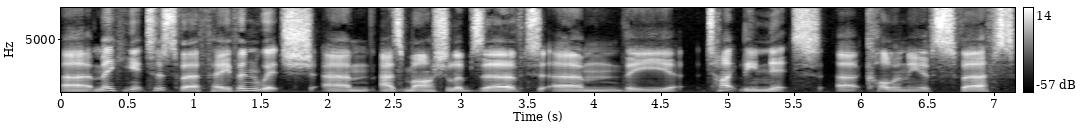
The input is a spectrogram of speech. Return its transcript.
Uh, making it to Swerfhaven, which, um, as Marshall observed, um, the tightly knit uh, colony of Swerfs,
